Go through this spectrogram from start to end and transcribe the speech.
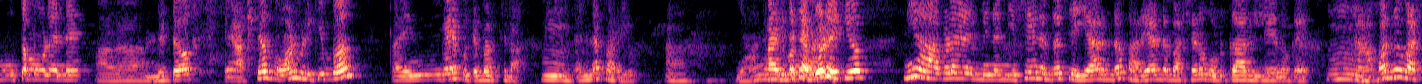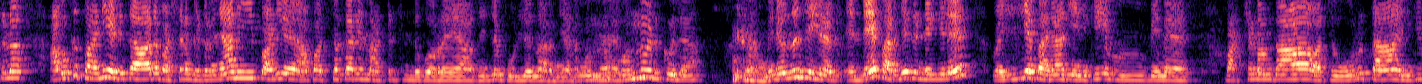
മൂത്ത മോൾ തന്നെ. എന്നിട്ടോ അച്ഛൻ ഫോൺ വിളിക്കുമ്പോ ഭയങ്കര കുറ്റം പറച്ചിലാ. എന്നെ പറയും. ഞാൻ എന്നിട്ട് എന്നോട് ചോദിക്കോ നീ അവളെ പിന്നെ നിഷേൻ എന്തോ ചെയ്യാറുണ്ടോ? പറയാണ്ട് ഭക്ഷണം കൊടുക്കാറില്ലേ? എന്നൊക്കെ. ഞാൻ പറഞ്ഞു ഭക്ഷണം അവൾക്ക് പണി എടുക്കാതെ ഭക്ഷണം കിട്ടണം. ഞാൻ ഈ പണി ആ പച്ചക്കറി നട്ടിട്ടുണ്ട് കൊറേ അതിന്റെ പുല്ല് നിറഞ്ഞെടുക്കുന്നു ഒന്നും എടുക്കൂല. അങ്ങനെയൊന്നും ചെയ്യരുത്. എന്തേ പറഞ്ഞിട്ടുണ്ടെങ്കിൽ വലിയ പരാതി എനിക്ക് പിന്നെ ഭക്ഷണം താ ചോറ് താ എനിക്ക്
